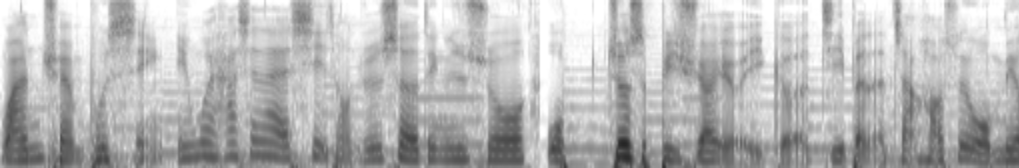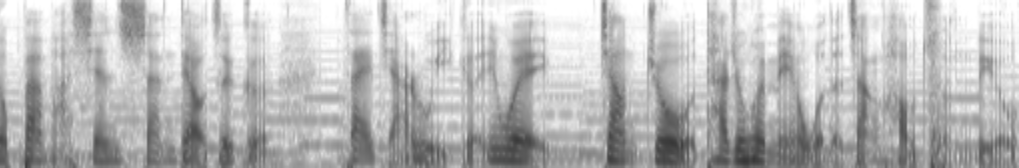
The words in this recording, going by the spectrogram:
完全不行，因为它现在的系统就是设定是说，我就是必须要有一个基本的账号，所以我没有办法先删掉这个，再加入一个，因为这样就它就会没有我的账号存留，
